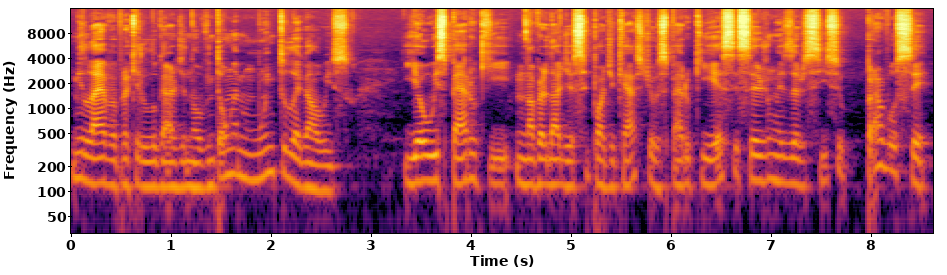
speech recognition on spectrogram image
me leva para aquele lugar de novo. Então é muito legal isso. E eu espero que, na verdade, esse podcast, eu espero que esse seja um exercício para você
